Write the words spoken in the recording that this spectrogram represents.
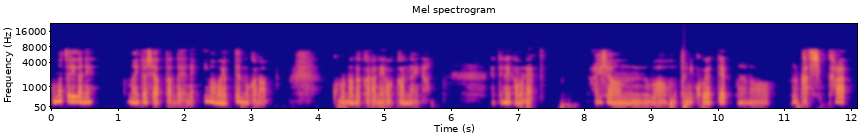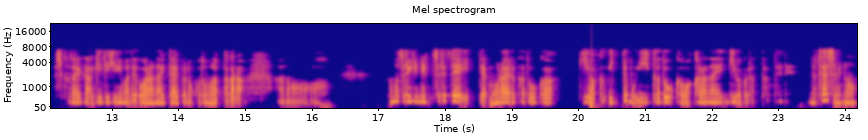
お祭りがね、毎年あったんだよね。今もやってんのかな？コロナだからね、わかんないな。やってないかもね。アリシャンは本当にこうやって、あの、昔から宿題がギリギリまで終わらないタイプの子供だったから、あの、お祭りにね、連れて行ってもらえるかどうか疑惑、行ってもいいかどうかわからない疑惑だったんだよね。夏休みの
